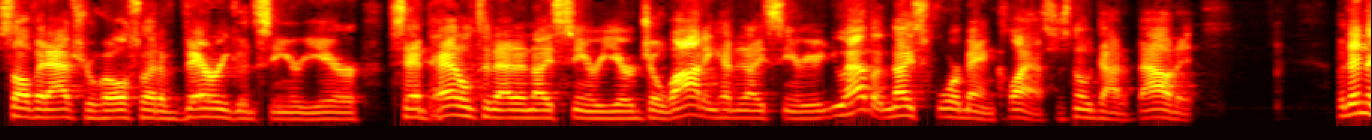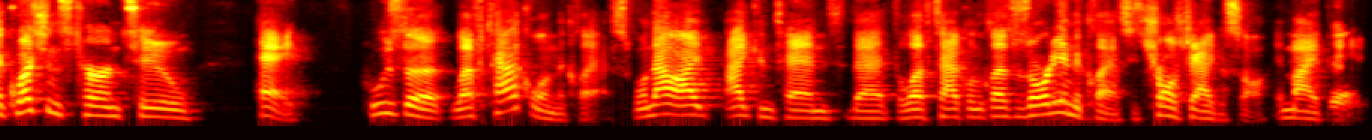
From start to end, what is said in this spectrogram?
Sullivan Absher, who also had a very good senior year. Sam Pendleton had a nice senior year. Joe Otting had a nice senior year. You have a nice four man class. There's no doubt about it. But then the questions turn to, hey, who's the left tackle in the class? Well, now I, I contend that the left tackle in the class was already in the class. It's Charles Jagusah, in my opinion. Yeah.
